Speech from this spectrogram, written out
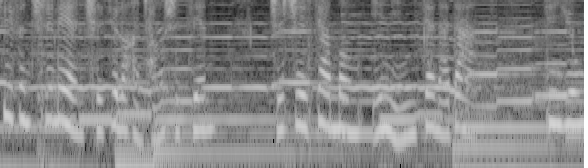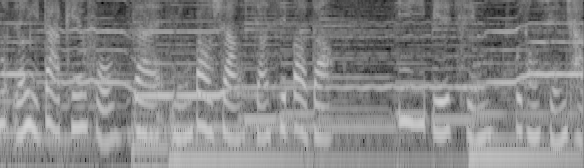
这份痴恋持续了很长时间，直至夏梦移民加拿大，金庸仍以大篇幅在《明报》上详细报道，依依别情，不同寻常。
